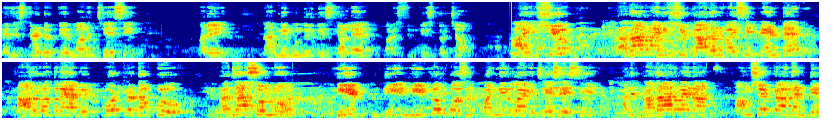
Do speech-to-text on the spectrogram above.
లెజిస్లేటివ్ తీర్మానం చేసి మరి దాన్ని ముందుకు తీసుకెళ్ళే పరిస్థితి తీసుకొచ్చాం. ఆ ఇష్యూ ప్రధానమైన ఇష్యూ కాదని వైసీపీ అంటే నాలుగు వందల యాభై కోట్ల డబ్బు ప్రజా సొమ్ము నీ నీ- నీటిలో పోసిన పన్నీర్ లాగా చేసేసి అది ప్రధానమైన అంశం కాదంటే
